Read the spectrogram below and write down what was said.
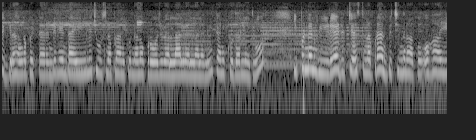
విగ్రహంగా పెట్టారండి. నేను డైలీ చూసినప్పుడు అనుకున్నాను ఒక రోజు వెళ్ళాలి వెళ్ళాలని కానీ కుదరలేదు. ఇప్పుడు నేను వీడియో ఎడిట్ చేస్తున్నప్పుడే అనిపించింది నాకు ఓహా ఈ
